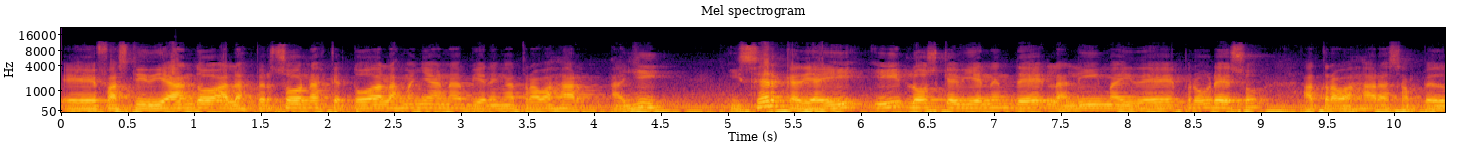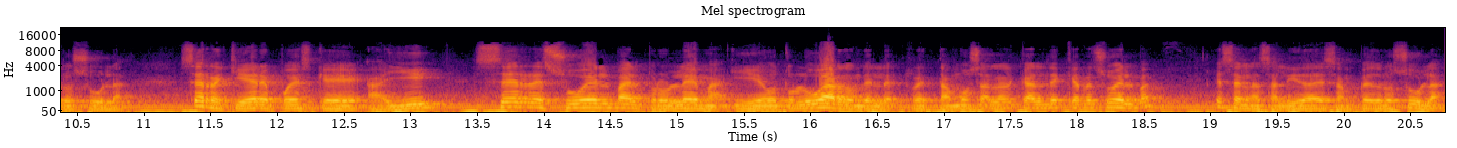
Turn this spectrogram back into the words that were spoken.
eh, fastidiando a las personas que todas las mañanas vienen a trabajar allí y cerca de ahí y los que vienen de La Lima y de Progreso a trabajar a San Pedro Sula. Se requiere pues que allí se resuelva el problema y otro lugar donde le retamos al alcalde que resuelva es en la salida de San Pedro Sula,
